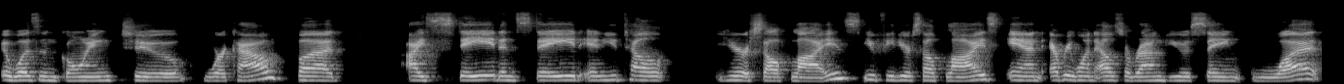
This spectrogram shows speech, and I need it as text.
it wasn't going to work out, but I stayed and stayed and you tell yourself lies, you feed yourself lies and everyone else around you is saying, "What?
